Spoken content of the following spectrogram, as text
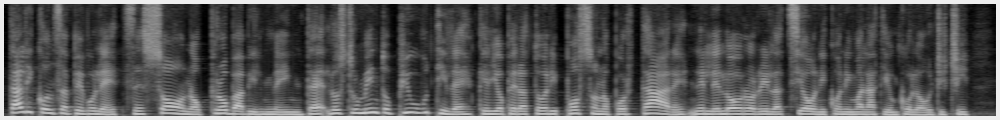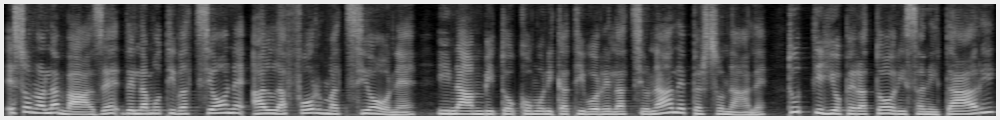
Tali consapevolezze sono probabilmente lo strumento più utile che gli operatori possono portare nelle loro relazioni con i malati oncologici e sono alla base della motivazione alla formazione in ambito comunicativo relazionale e personale tutti gli operatori sanitari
